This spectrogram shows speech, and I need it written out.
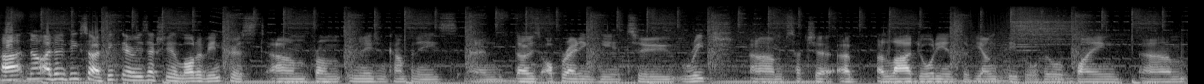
Uh, no, I don't think so. I think there is actually a lot of interest um, from Indonesian companies and those operating here to reach um, such a, a, a, large audience of young people who are playing um,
